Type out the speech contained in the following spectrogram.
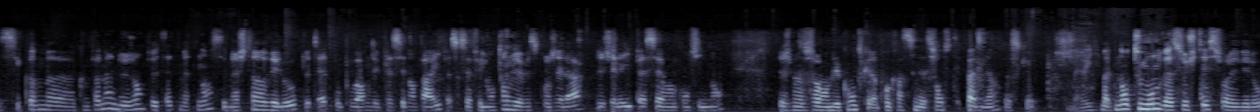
c'est comme, comme pas mal de gens peut-être maintenant, c'est m'acheter un vélo peut-être pour pouvoir me déplacer dans Paris parce que ça fait longtemps que j'avais ce projet-là. et J'allais y passer avant le confinement. Et je me suis rendu compte que la procrastination c'était pas bien parce que Bah oui. maintenant tout le monde va se jeter sur les vélos.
